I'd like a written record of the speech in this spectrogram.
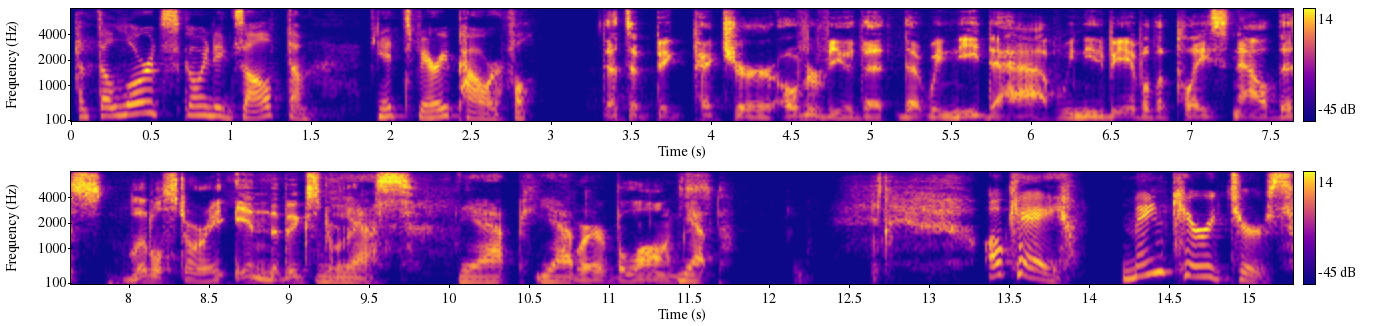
But the Lord's going to exalt them. It's very powerful. That's a big picture overview that that we need to have. We need to be able to place now this little story in the big story. Yes. Yep. Yep. Where it belongs. Yep. Okay. Main characters.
